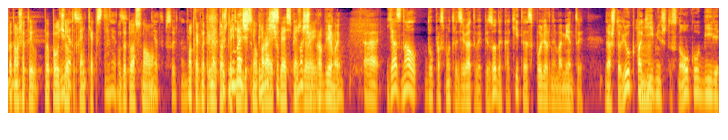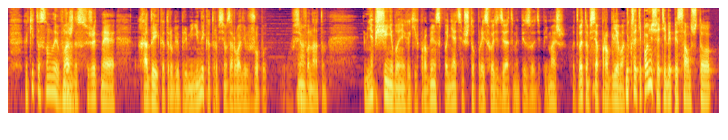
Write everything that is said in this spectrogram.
Потому что ты получил нет, этот контекст, нет, вот эту основу. Нет, абсолютно нет. Вот как, например, то, ты что я тебе объяснил про чем, связь между... Понимаешь, чем проблема? А, я знал до просмотра девятого эпизода какие-то спойлерные моменты. Да, что Люк погибнет, mm-hmm. что Сноука убили. Какие-то основные важные yeah. сюжетные ходы, которые были применены, которые всем взорвали в жопу, всем yeah. фанатам. У меня вообще не было никаких проблем с понятием, что происходит в девятом эпизоде, понимаешь? Вот в этом вся проблема. Ну, кстати, помнишь, я тебе писал, что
